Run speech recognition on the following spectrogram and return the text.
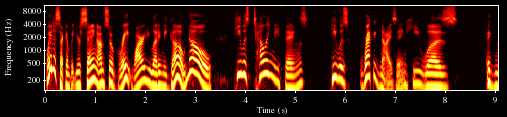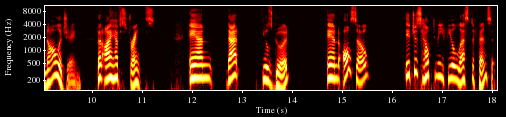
wait a second, but you're saying I'm so great. Why are you letting me go? No, he was telling me things. He was recognizing, he was acknowledging that I have strengths. And that feels good. And also, it just helped me feel less defensive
